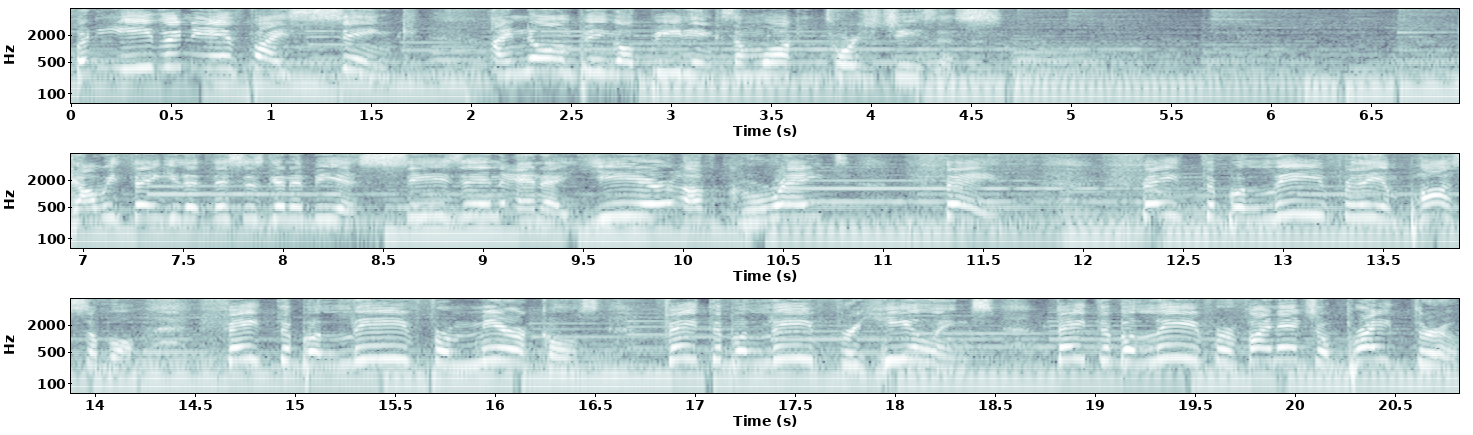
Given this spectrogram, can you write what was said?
But even if I sink, I know I'm being obedient because I'm walking towards Jesus. God, we thank you that this is going to be a season and a year of great faith. Faith to believe for the impossible, faith to believe for miracles, faith to believe for healings, faith to believe for financial breakthrough,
